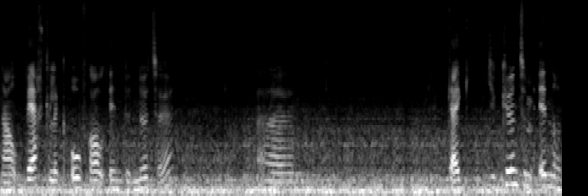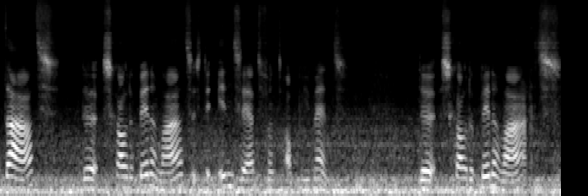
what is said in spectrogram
nou werkelijk overal in benutten. Um, kijk, je kunt hem inderdaad de schouder binnenwaarts is de inzet van het appiëment. De schouder binnenwaarts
